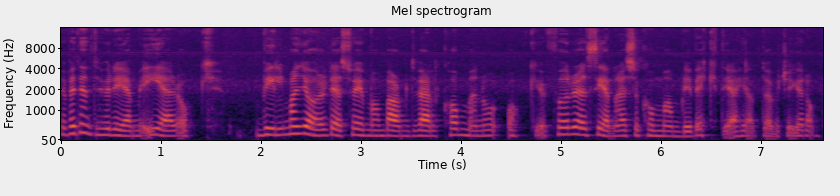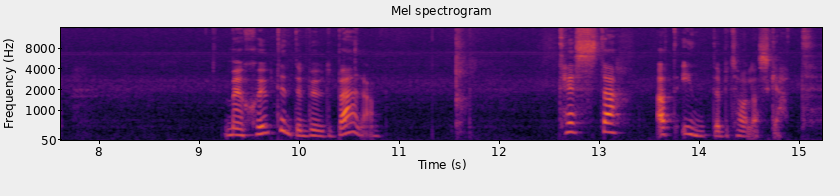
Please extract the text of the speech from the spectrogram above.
Jag vet inte hur det är med er och vill man göra det så är man varmt välkommen och, och förr eller senare så kommer man bli väckt, jag är helt övertygad om. Men skjut inte budbäraren. Testa att inte betala skatt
